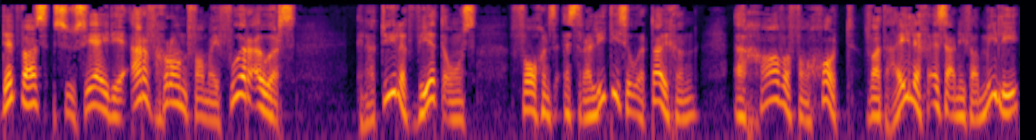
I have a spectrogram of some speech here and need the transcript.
Dit was, so sê hy, die erfgrond van my voorouers. En natuurlik weet ons volgens Israelitiese oortuiging 'n gawe van God wat heilig is aan die familie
